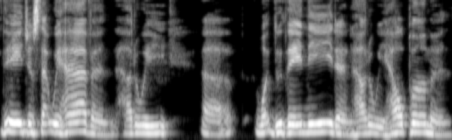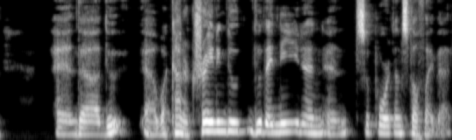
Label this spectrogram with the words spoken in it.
the agents that we have and how do we uh, what do they need and how do we help them and and uh, do uh, what kind of training do do they need and and support and stuff like that.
